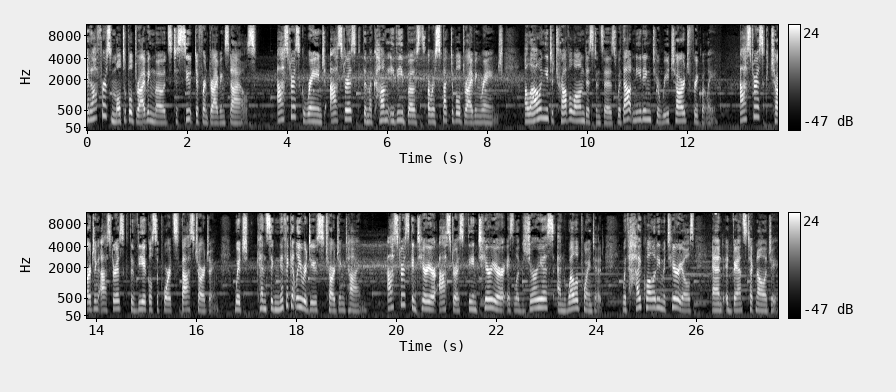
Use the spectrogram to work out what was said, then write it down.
It offers multiple driving modes to suit different driving styles. Asterisk range asterisk the Macan EV boasts a respectable driving range, allowing you to travel long distances without needing to recharge frequently. Asterisk charging asterisk the vehicle supports fast charging, which can significantly reduce charging time. Asterisk interior asterisk the interior is luxurious and well appointed, with high quality materials and advanced technology.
